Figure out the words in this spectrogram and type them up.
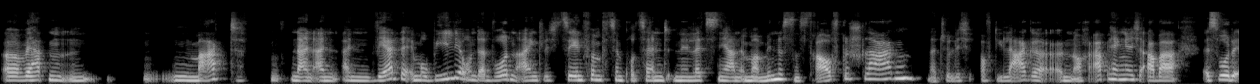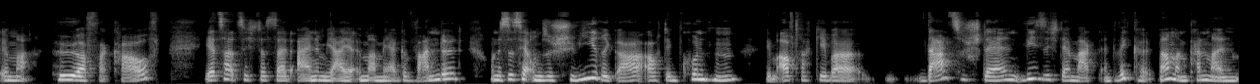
äh, wir hatten einen Markt nein, ein, ein Wert der Immobilie und dann wurden eigentlich 10, 15 Prozent in den letzten Jahren immer mindestens draufgeschlagen. Natürlich auf die Lage noch abhängig, aber es wurde immer höher verkauft. Jetzt hat sich das seit einem Jahr ja immer mehr gewandelt und es ist ja umso schwieriger, auch dem Kunden, dem Auftraggeber darzustellen, wie sich der Markt entwickelt. Ne? Man kann mal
